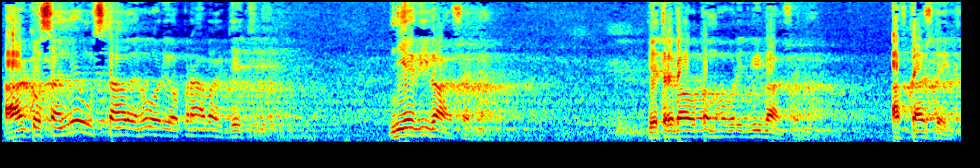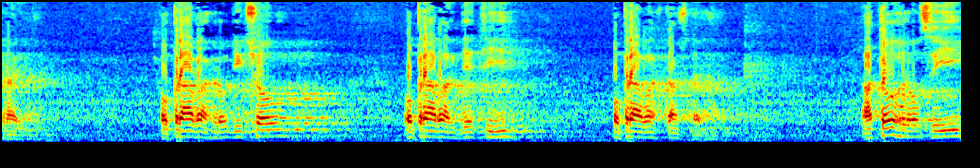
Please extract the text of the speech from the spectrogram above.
A ako sa neustále hovorí o právach detí nie vyvážené. Je treba o tom hovoriť vyvážené. A v každej krajine. O právach rodičov, o právach detí, o právach každého. A to hrozí,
